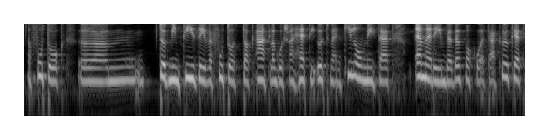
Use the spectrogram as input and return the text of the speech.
A futók öm, több mint tíz éve futottak átlagosan heti 50 kilométert, emerénbe bepakolták őket,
